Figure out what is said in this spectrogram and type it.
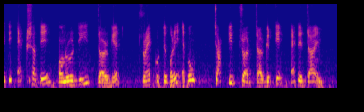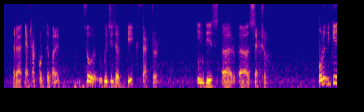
এটি একসাথে পনেরোটি টার্গেট ট্র্যাক করতে পারে এবং চারটি টার্গেটকে অ্যাট এ টাইম এরা অ্যাটাক করতে পারে। So which is a big factor in this section অন্যদিকে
